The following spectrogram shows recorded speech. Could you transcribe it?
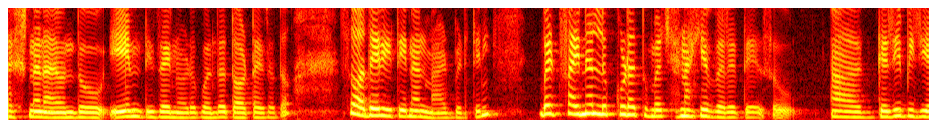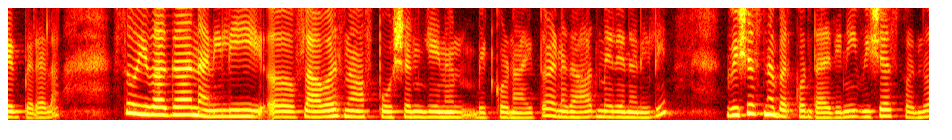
ತಕ್ಷಣ ನಾನೊಂದು ಏನು ಡಿಸೈನ್ ಮಾಡೋಕೆ ಒಂದು ತೋಟ ಇರೋದು. ಸೊ ಅದೇ ರೀತಿ ನಾನು ಮಾಡಿಬಿಡ್ತೀನಿ. ಬಟ್ ಫೈನಲ್ ಲುಕ್ ಕೂಡ ತುಂಬ ಚೆನ್ನಾಗೇ ಬರುತ್ತೆ. ಸೊ ಗಜಿ ಬಿಜಿಯಾಗಿ ಬರೋಲ್ಲ. ಸೊ ಇವಾಗ ನಾನಿಲ್ಲಿ ಫ್ಲವರ್ಸ್ನ ಆಫ್ ಪೋರ್ಷನ್ಗೆ ನಾನು ಬಿಟ್ಕೊಂಡಾಯಿತು ಆ್ಯಂಡ್ ಅದಾದಮೇಲೆ ನಾನಿಲ್ಲಿ ವಿಶಸ್ನ ಬರ್ಕೊತಾ ಇದ್ದೀನಿ. ವಿಶಸ್ ಬಂದು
